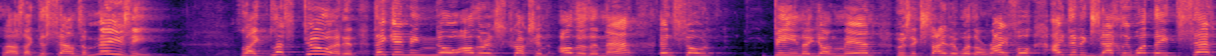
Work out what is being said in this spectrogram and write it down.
And I was like, this sounds amazing. Like, let's do it. And they gave me no other instruction other than that. And so being a young man who's excited with a rifle, I did exactly what they said.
